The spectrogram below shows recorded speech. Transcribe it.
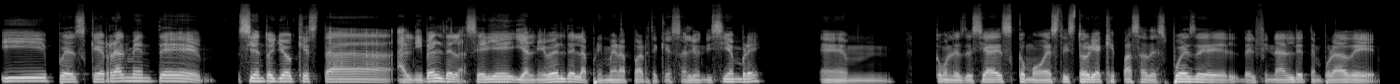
Y pues que realmente siento yo que está al nivel de la serie y al nivel de la primera parte que salió en diciembre. Em, como les decía, es como esta historia que pasa después del, final de temporada de,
